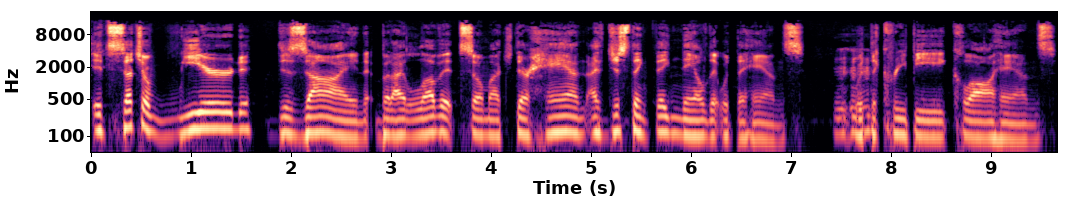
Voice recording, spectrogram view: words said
it's such a weird design, but I love it so much. Their hand, I just think they nailed it with the hands, Mhm. with the creepy claw hands.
